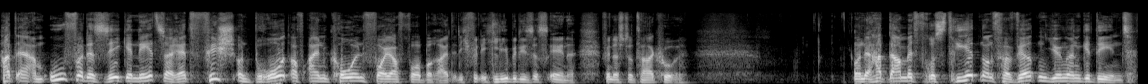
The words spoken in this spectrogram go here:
hat er am Ufer des See Genezareth Fisch und Brot auf einem Kohlenfeuer vorbereitet. Ich, finde, ich liebe diese Szene. Finde das total cool. Und er hat damit frustrierten und verwirrten Jüngern gedient.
